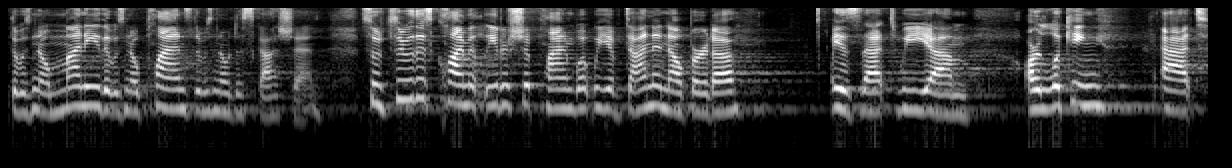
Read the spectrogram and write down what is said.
There was no money, there was no plans, there was no discussion. So through this climate leadership plan, what we have done in Alberta is that we um, are looking at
